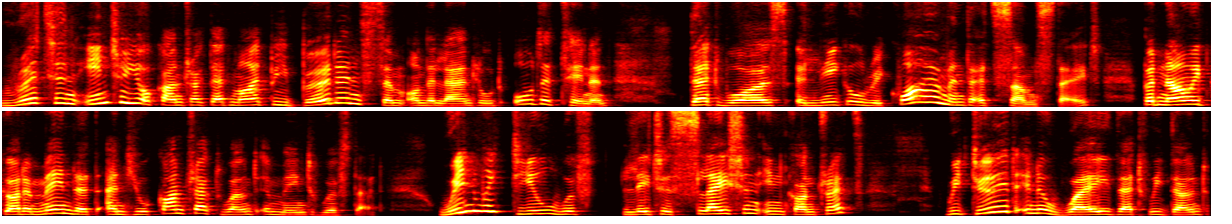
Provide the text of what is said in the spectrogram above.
written into your contract that might be burdensome on the landlord or the tenant that was a legal requirement at some stage, but now it got amended and your contract won't amend with that. When we deal with legislation in contracts, we do it in a way that we don't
